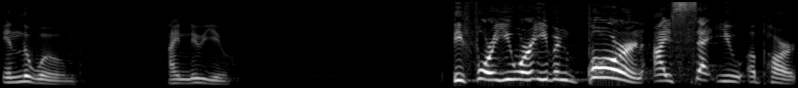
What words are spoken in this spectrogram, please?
in the womb, I knew you. Before you were even born, I set you apart.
